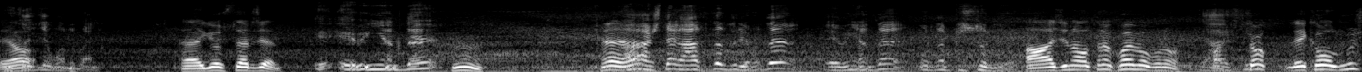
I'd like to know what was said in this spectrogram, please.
göstereceğim onu ben. He, göstereceksin. E, evin yanında, Hı. He. ağaçta altında duruyor bu da. Evin yanında, burada pis oluyor. Ağacın altına koyma bunu. Bak, işte- çok leke olmuş.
